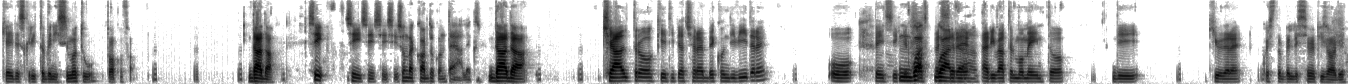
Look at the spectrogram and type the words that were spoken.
che hai descritto benissimo tu poco fa. Dada. Sì, sì, sì, sì, sì, sono d'accordo con te Alex. Dada, c'è altro che ti piacerebbe condividere? O pensi che Gua- possa guarda... essere arrivato il momento di chiudere questo bellissimo episodio?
